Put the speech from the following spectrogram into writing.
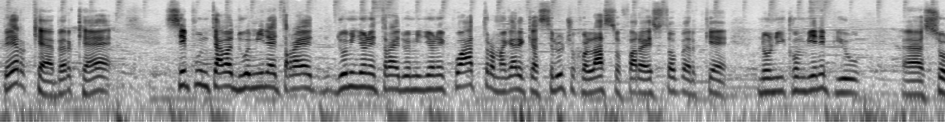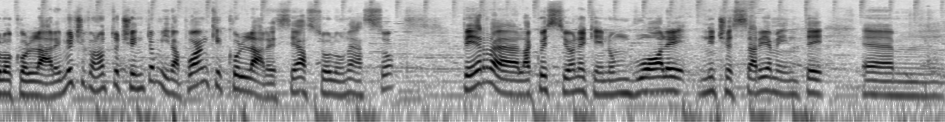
Perché? Perché se puntava 2 milioni e 3, 2 milioni e 4, magari Castelluccio con l'asso fa resto perché non gli conviene più eh, solo collare. Invece con 800.000 può anche collare se ha solo un asso per eh, la questione che non vuole necessariamente ehm,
